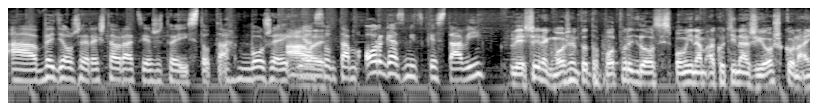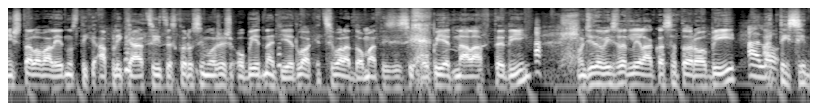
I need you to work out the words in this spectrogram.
a vedel, že reštaurácia, že to je istota. Bože, ja Ale- som tam orgazmické stavy. Vieš, inak môžem toto potvrdiť, lebo si spomínam, ako ti náš Joško nainštaloval jednu z tých aplikácií, cez ktorú si môžeš objednať jedlo a keď si bola doma, ty si si objednala vtedy. On ti to vysvetlil, ako sa to robí Áno. a ty si,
